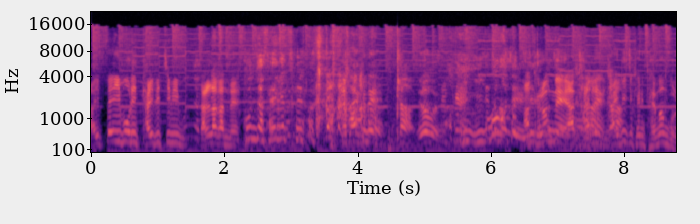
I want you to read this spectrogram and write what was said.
My favorite 갈비찜이 날라갔네. 혼자 세 개 틀렸어. 아 근데 자 여러분 이, 이제 첫 번째예요. 아 이제 첫 그렇네. 번째. 아 갈비 갈비찜 괜히 배만 불러.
